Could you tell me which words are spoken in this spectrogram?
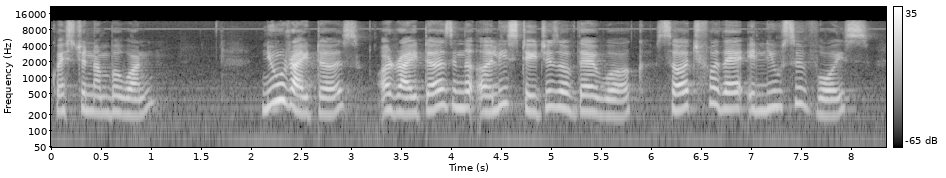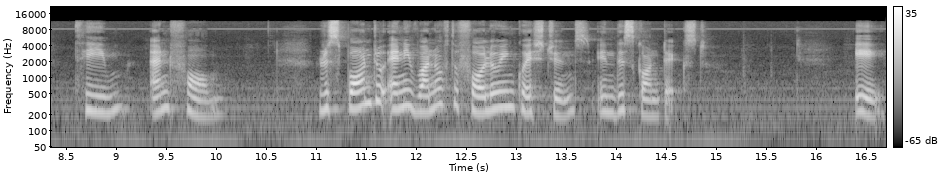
Question number 1. New writers or writers in the early stages of their work search for their elusive voice, theme and form. Respond to any one of the following questions in this context. A.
